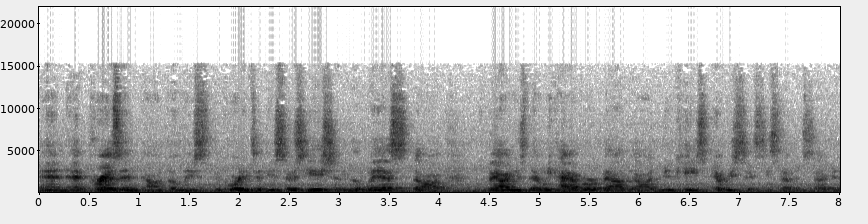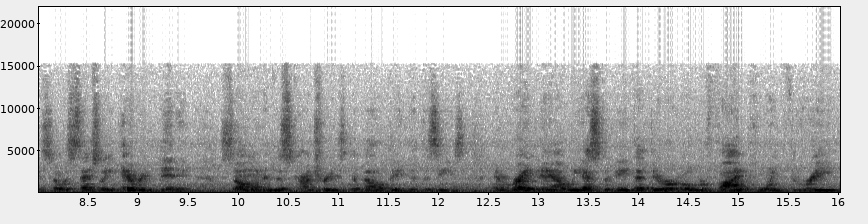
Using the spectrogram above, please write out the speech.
and at present, uh, at least according to the association, the last uh, values that we have are about a uh, new case every 67 seconds. So essentially, every minute, someone in this country is developing the disease. And right now, we estimate that there are over 5.3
